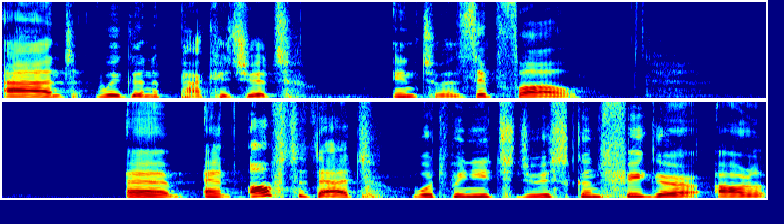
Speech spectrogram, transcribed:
and we're going to package it into a zip file. Um, and after that, what we need to do is configure our,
